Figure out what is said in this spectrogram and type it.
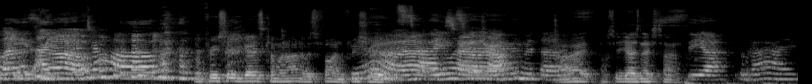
Let us I need a know. job. I appreciate you guys coming on. It was fun. Appreciate yeah, it. thanks for Tyler. talking with us. All right, I'll see you guys next time. See ya. Bye.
